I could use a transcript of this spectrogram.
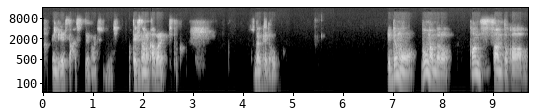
勝手にテスト走ってるかもしれないし、テストのカバレッジとか。だけど、え、でも、どうなんだろう。パンツさんとか、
